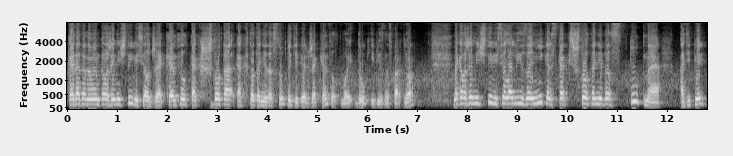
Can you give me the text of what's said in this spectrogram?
Когда-то на моем коллаже мечты висел Джек Кенфилд как что-то, как кто-то недоступный. Теперь Джек Кенфилд мой друг и бизнес-партнер – на коллаже мечты висела Лиза Никольс как что-то недоступное, а теперь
